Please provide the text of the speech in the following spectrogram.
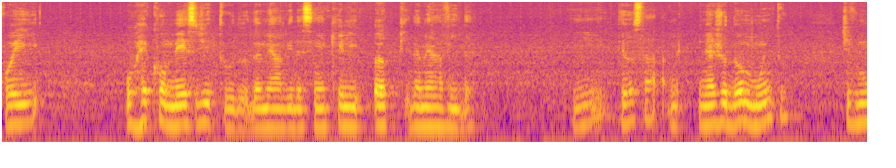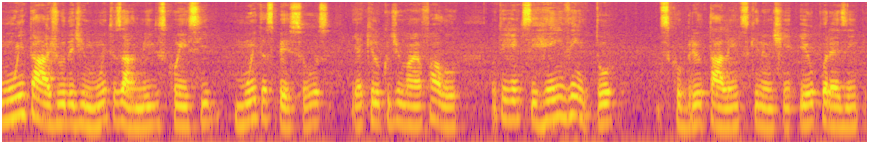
foi o recomeço de tudo da minha vida, assim, aquele up da minha vida. E Deus tá, me ajudou muito, tive muita ajuda de muitos amigos, conheci muitas pessoas e aquilo que o Dimaio falou, muita gente se reinventou, descobriu talentos que não tinha. Eu, por exemplo,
